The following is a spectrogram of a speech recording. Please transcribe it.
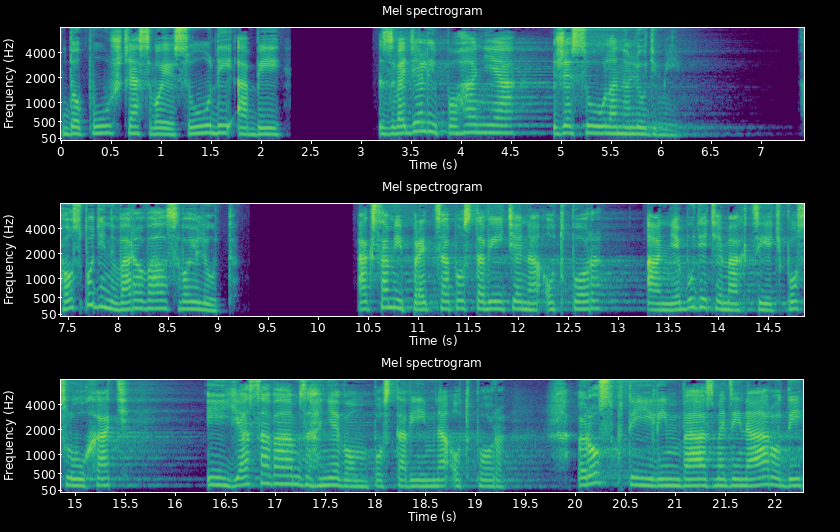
dopúšťa svoje súdy, aby zvedeli pohania, že sú len ľuďmi. Hospodin varoval svoj ľud. Ak sa mi predsa postavíte na odpor a nebudete ma chcieť poslúchať, i ja sa vám s hnevom postavím na odpor. Rozptýlim vás medzi národy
